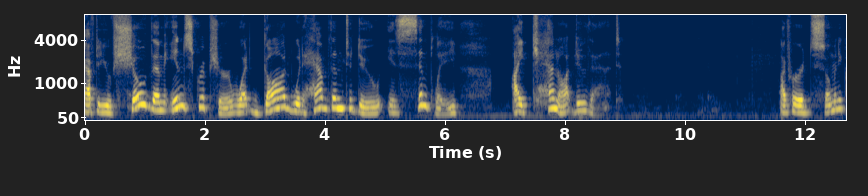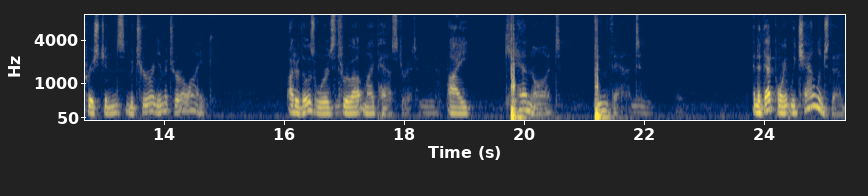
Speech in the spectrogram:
after you've showed them in Scripture what God would have them to do is simply, I cannot do that. I've heard so many Christians, mature and immature alike, utter those words throughout my pastorate. I cannot do that. And at that point, we challenge them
